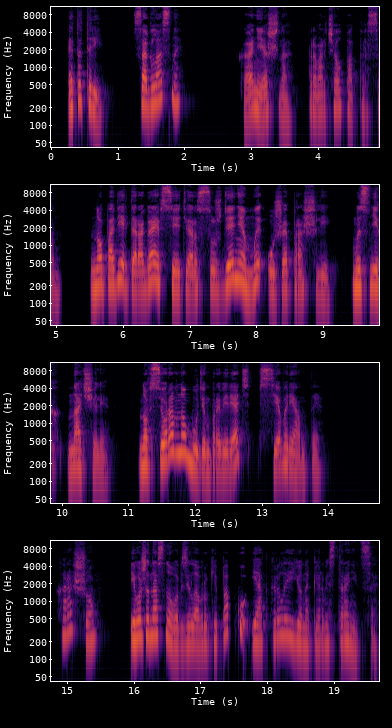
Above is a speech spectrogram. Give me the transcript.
– это три. Согласны?» «Конечно», проворчал Паттерсон. Но поверь, дорогая, все эти рассуждения мы уже прошли. Мы с них начали. Но все равно будем проверять все варианты. Хорошо. Его жена снова взяла в руки папку и открыла ее на первой странице.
